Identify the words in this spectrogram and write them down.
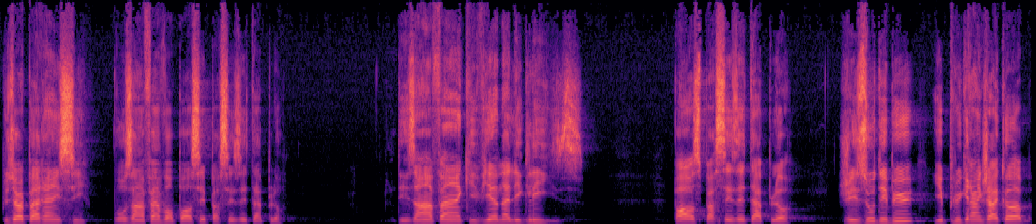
Plusieurs parents ici, vos enfants vont passer par ces étapes-là. Des enfants qui viennent à l'Église passent par ces étapes-là. Jésus, au début, il est plus grand que Jacob.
